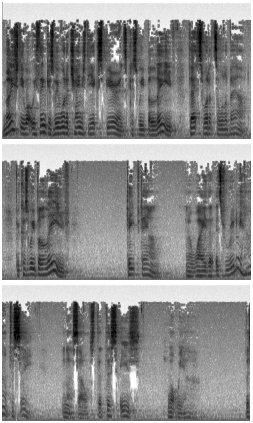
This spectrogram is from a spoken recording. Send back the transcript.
Mostly, what we think is we want to change the experience because we believe that's what it's all about. Because we believe deep down in a way that it's really hard to see in ourselves that this is what we are. This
